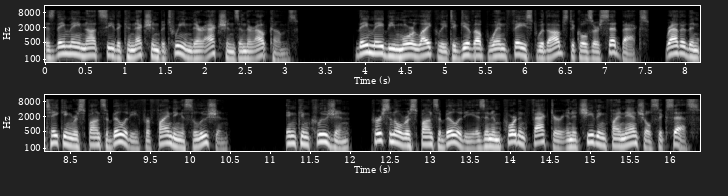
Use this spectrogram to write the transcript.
as they may not see the connection between their actions and their outcomes. They may be more likely to give up when faced with obstacles or setbacks, rather than taking responsibility for finding a solution. In conclusion, personal responsibility is an important factor in achieving financial success.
